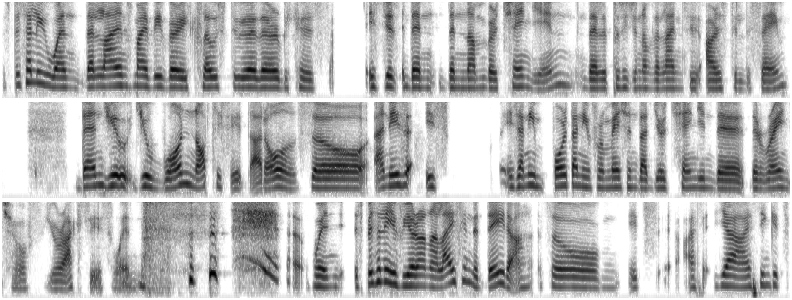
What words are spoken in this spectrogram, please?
especially when the lines might be very close together because it's just then the number changing, the position of the lines are still the same, then you you won't notice it at all. So and is is is an important information that you're changing the the range of your axis when when especially if you're analyzing the data. So it's I th- yeah i think it's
